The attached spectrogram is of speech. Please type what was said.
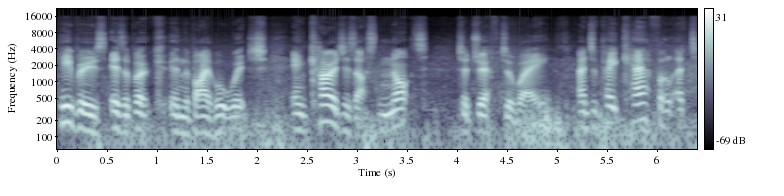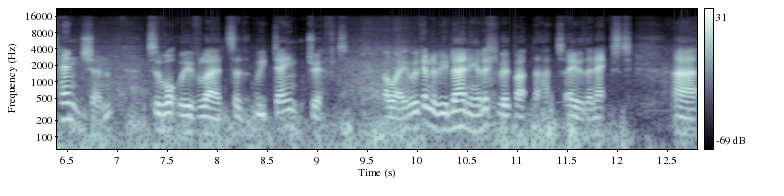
Hebrews is a book in the Bible which encourages us not to drift away and to pay careful attention to what we've learned so that we don't drift away. We're going to be learning a little bit about that over the next uh,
